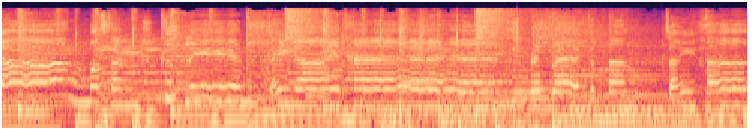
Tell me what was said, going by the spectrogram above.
ยางบ่สันคือเปลี่ยนใจง่าย แรกก็ตั้งใจหัก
